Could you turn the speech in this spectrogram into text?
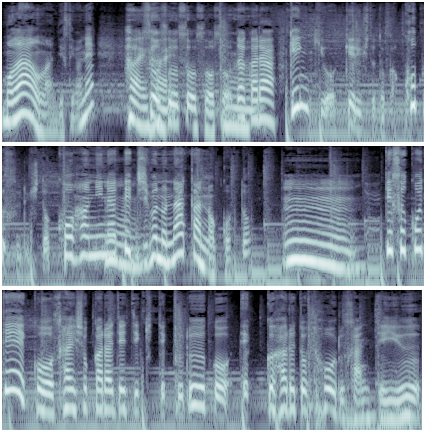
モラルなんですよね。はいそうそうそうそうそう、うん。だから元気を受ける人とか鼓舞する人後半になってうん。自分の中のこと、うんでそこでこう最初から出てきてくるこうエックハルト・トールさんっていう、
